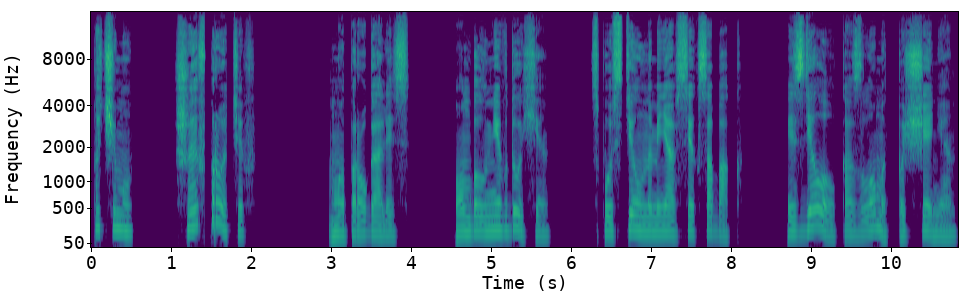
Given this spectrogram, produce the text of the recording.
«Почему? Шеф против?» Мы поругались. Он был не в духе, спустил на меня всех собак и сделал козлом отпущения.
